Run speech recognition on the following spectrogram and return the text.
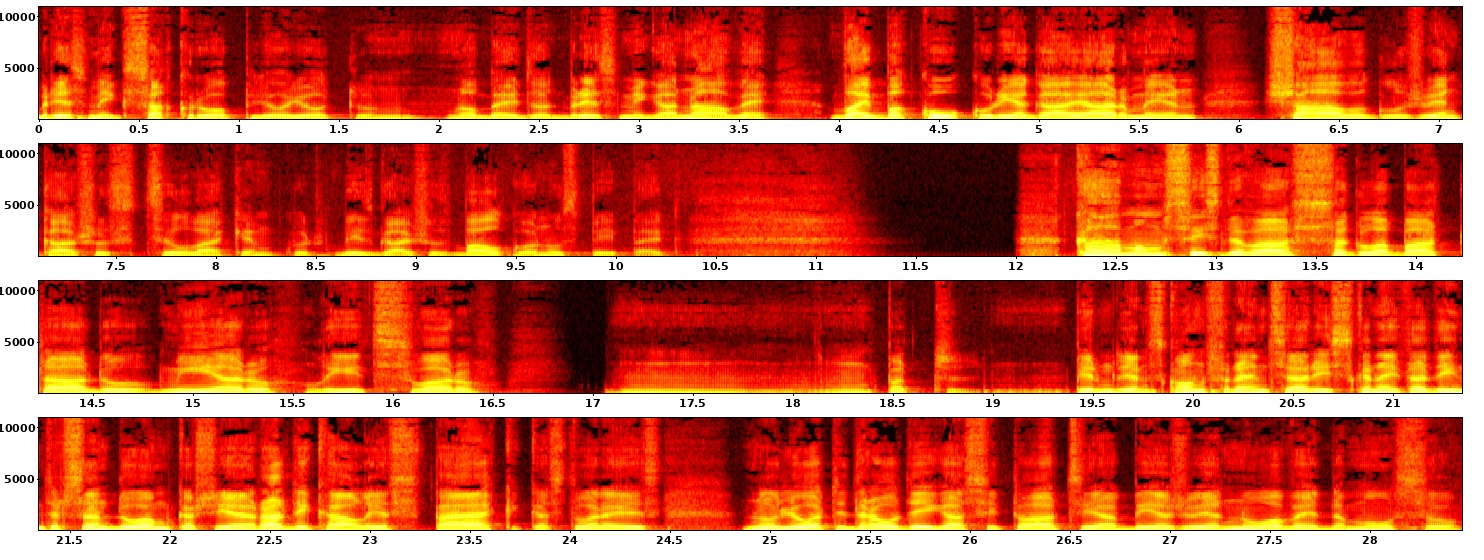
briesmīgi sakropļojot un nobeidzot briesmīgā nāvē, vai Baku, kur iegāja armija un šāva gluži vienkārši uz cilvēkiem, kur bija izgājuši uz balkonu uzpīpēt. Kā mums izdevās saglabāt tādu mieru, līdzsvaru? Mm, pat pirmdienas konferencē arī izskanēja tāda interesanta doma, ka šie radikālie spēki, kas toreiz nu, ļoti draudīgā situācijā bieži vien noveda mūsu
